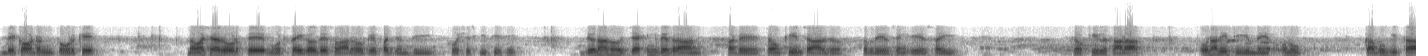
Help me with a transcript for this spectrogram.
ਦੇ ਕੋਡਨ ਤੋੜ ਕੇ ਨਵਾਂਸ਼ਹਿਰ ਰੋਡ ਤੇ ਮੋਟਰਸਾਈਕਲ ਤੇ ਸਵਾਰ ਹੋ ਕੇ ਭੱਜਣ ਦੀ ਕੋਸ਼ਿਸ਼ ਕੀਤੀ ਸੀ। ਜਿਨ੍ਹਾਂ ਨੂੰ ਚੈਕਿੰਗ ਦੇ ਦੌਰਾਨ ਸਾਡੇ ਚੌਂਕੀ ਇੰਚਾਰਜ ਸੁਖਦੇਵ ਸਿੰਘ ਏਐਸਆਈ ਚੌਕੀ ਲਸਾੜਾ ਉਹਨਾਂ ਦੀ ਟੀਮ ਨੇ ਉਹਨੂੰ ਕਾਬੂ ਕੀਤਾ,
